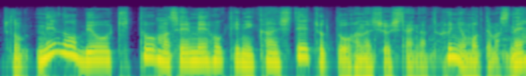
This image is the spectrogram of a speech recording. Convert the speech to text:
ちょっと目の病気と、まあ、生命保険に関してちょっとお話をしたいなというふうに思ってますね。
